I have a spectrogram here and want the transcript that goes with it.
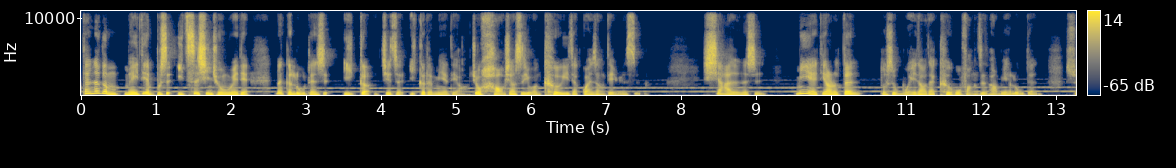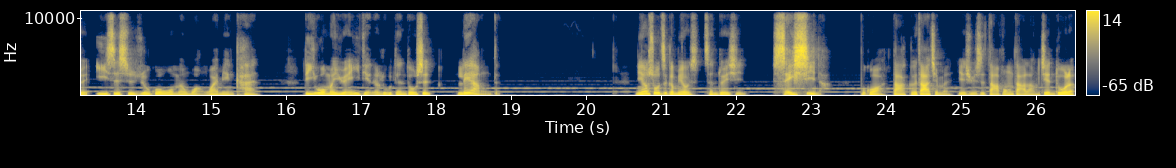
但那个没电不是一次性全部没电，那个路灯是一个接着一个的灭掉，就好像是有人刻意在关上电源似的。吓人的是，灭掉的灯都是围绕在客户房子旁边的路灯，所以意思是，如果我们往外面看，离我们远一点的路灯都是亮的。你要说这个没有针对性，谁信啊？不过啊，大哥大姐们也许是大风大浪见多了，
